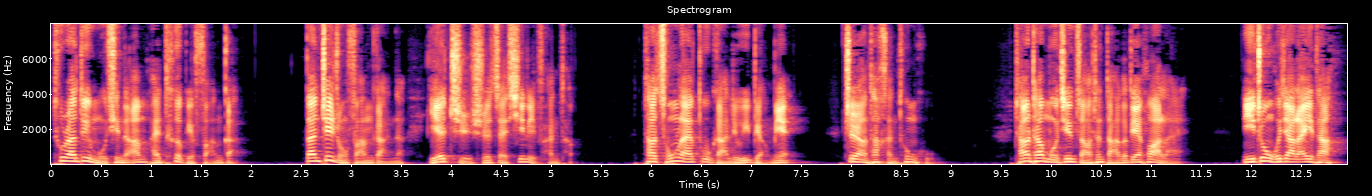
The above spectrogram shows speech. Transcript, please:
突然对母亲的安排特别反感，但这种反感呢，也只是在心里翻腾。他从来不敢流于表面，这让他很痛苦。常常母亲早晨打个电话来：“你中午回家来一趟，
